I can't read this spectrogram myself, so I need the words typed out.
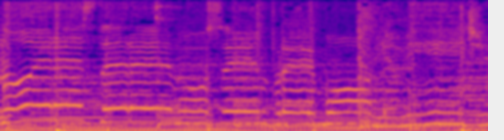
noi resteremo sempre buoni amici.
